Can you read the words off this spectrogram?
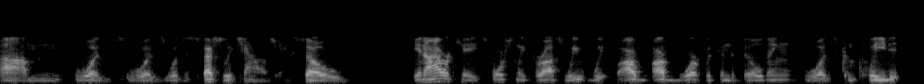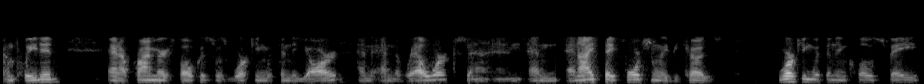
um, was was was especially challenging. So in our case, fortunately for us, we, we our our work within the building was completed completed and our primary focus was working within the yard and, and the railworks. And, and, and I say fortunately because working within an enclosed space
